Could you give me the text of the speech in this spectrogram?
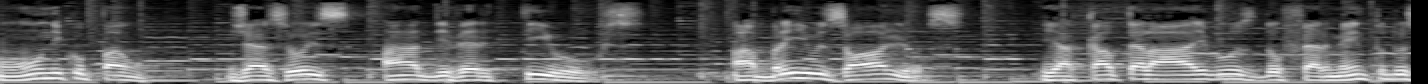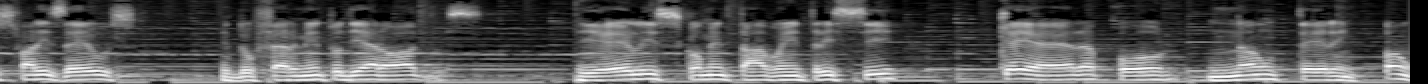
um único pão. Jesus advertiu-os: Abri os olhos e acautelai-vos do fermento dos fariseus e do fermento de Herodes. E eles comentavam entre si que era por não terem pão.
